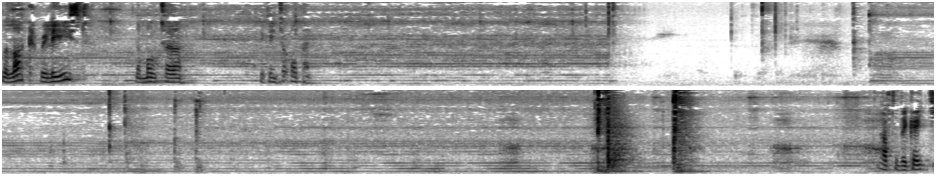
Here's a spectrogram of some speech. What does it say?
the lock released, the motor begin to open. After the gate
